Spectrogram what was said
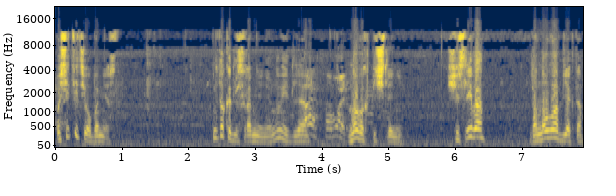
посетите оба места. Не только для сравнения, но и для новых впечатлений. Счастливо! До нового объекта!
